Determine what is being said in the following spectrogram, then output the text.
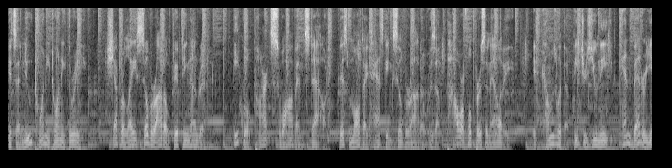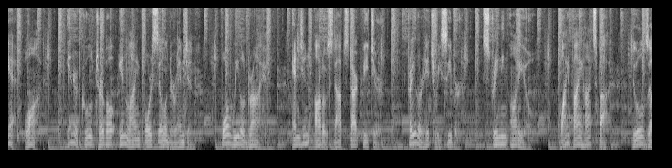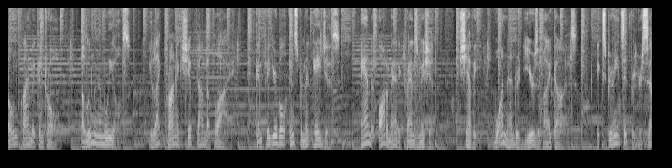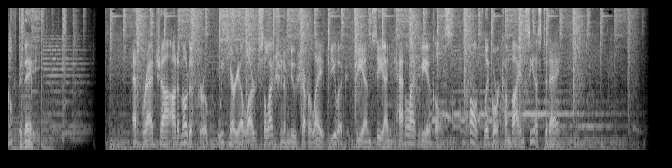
It's a new 2023 Chevrolet Silverado 1500. Equal parts suave and stout, this multitasking Silverado is a powerful personality. It comes with the features you need, and better yet, want. Intercooled turbo inline four-cylinder engine, four-wheel drive, engine auto stop start feature, trailer hitch receiver, streaming audio, Wi-Fi hotspot, dual zone climate control, aluminum wheels, electronic shift on the fly, configurable instrument gauges, and automatic transmission. Chevy, 100 years of icons. Experience it for yourself today. At Bradshaw Automotive Group, we carry a large selection of new Chevrolet, Buick, GMC, and Cadillac vehicles. Call, click, or come by and see us today.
